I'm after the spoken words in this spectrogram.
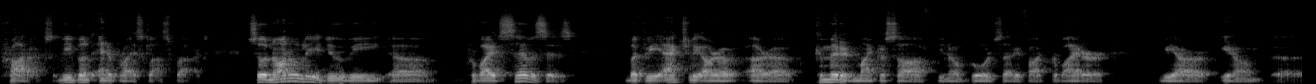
products. We build enterprise class products. So not only do we uh, provide services, but we actually are a, are a committed Microsoft, you know, gold certified provider. We are, you know, uh,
